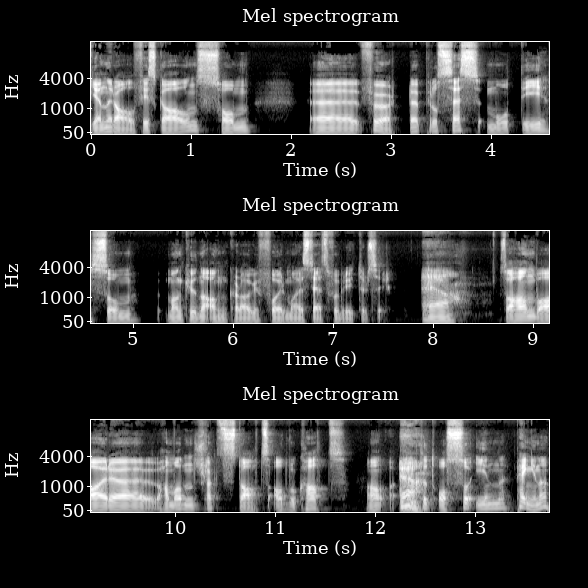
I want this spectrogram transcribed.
generalfiskalen som uh, førte prosess mot de som man kunne anklage for majestetsforbrytelser. Ja. Så han var, uh, han var en slags statsadvokat. Han hentet ja. også inn pengene.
